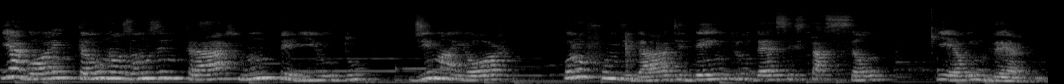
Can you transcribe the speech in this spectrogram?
e agora então nós vamos entrar num período de maior profundidade dentro dessa estação que é o inverno.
